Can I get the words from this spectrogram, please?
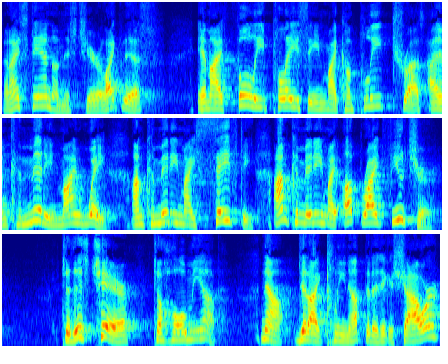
and I stand on this chair like this, am I fully placing my complete trust? I am committing my weight. I'm committing my safety. I'm committing my upright future to this chair to hold me up. Now, did I clean up? Did I take a shower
